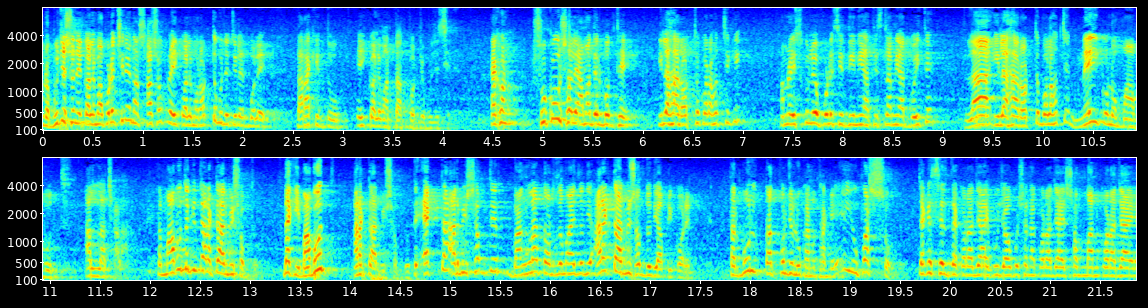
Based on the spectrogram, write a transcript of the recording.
আমরা বুঝে শুনে কলেমা পড়েছিলেন না শাসকরা এই কলেমার অর্থ বুঝেছিলেন বলে তারা কিন্তু এই কলেমার তাৎপর্য বুঝেছিলেন। এখন সুকৌশলে আমাদের মধ্যে ইলাহার অর্থ করা হচ্ছে কি? আমরা স্কুলে পড়েছি দিনিয়াত ইসলামিয়াত বইতে। লা ইলাহার অর্থ বলা হচ্ছে নেই কোনো মাবুদ, আল্লাহ ছাড়া। তো মাবুদও কিন্তু আরেকটা আরবি শব্দ। নাকি মাবুদ আরেকটা আরবি শব্দ। তো একটা আরবি শব্দের বাংলা তর্জমায় যদি আরেকটা আরবি শব্দ যদি আপনি করেন, তার মূল তাৎপর্য লুকানো থাকে, এই উপাস্য, যাকে সেজদা করা যায়, পূজা উপাসনা করা যায়, সম্মান করা যায়,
